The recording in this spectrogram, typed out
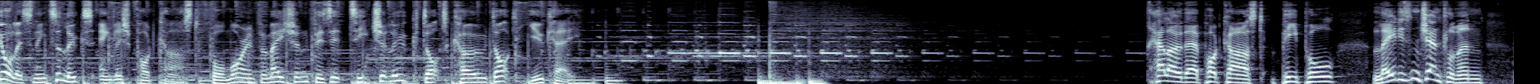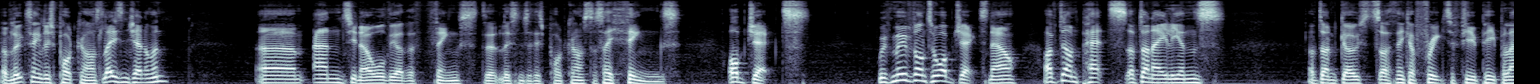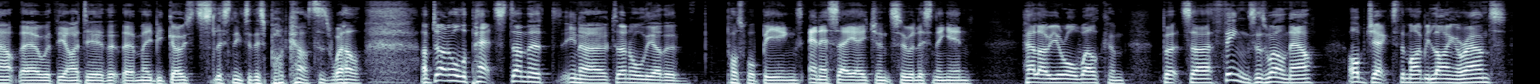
You're listening to Luke's English Podcast. For more information, visit teacherluke.co.uk. Hello there, podcast people, ladies and gentlemen of Luke's English Podcast. Ladies and gentlemen, um, and you know, all the other things that listen to this podcast. I say things, objects. We've moved on to objects now. I've done pets, I've done aliens. I've done ghosts. I think I've freaked a few people out there with the idea that there may be ghosts listening to this podcast as well. I've done all the pets, done the, you know, done all the other possible beings, NSA agents who are listening in. Hello, you're all welcome. But uh, things as well now, objects that might be lying around.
